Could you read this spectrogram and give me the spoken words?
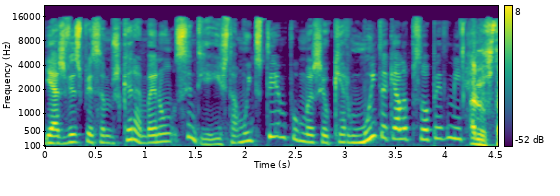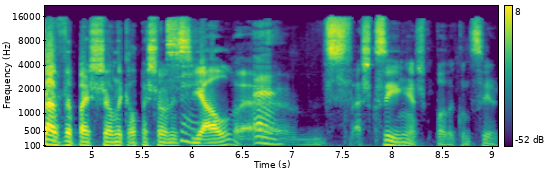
e às vezes pensamos: caramba, eu não sentia isto há muito tempo, mas eu quero muito aquela pessoa ao pé de mim. Ah, no estado da paixão, daquela paixão Sim. inicial, Ah. ah, acho que sim, acho que pode acontecer.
